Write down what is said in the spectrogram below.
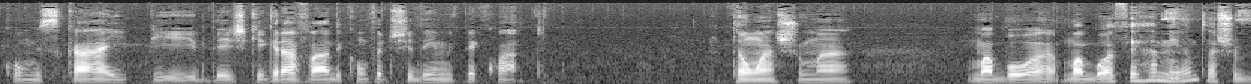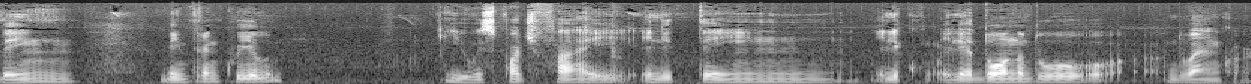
como Skype, desde que gravado e convertido em MP4. Então acho uma, uma, boa, uma boa ferramenta, acho bem, bem tranquilo. E o Spotify ele tem ele, ele é dono do do Anchor.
